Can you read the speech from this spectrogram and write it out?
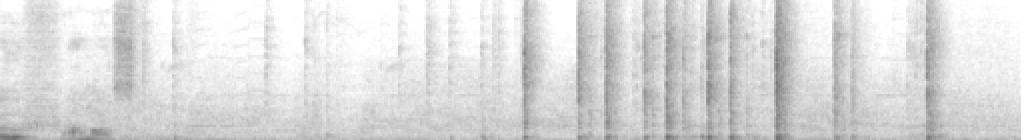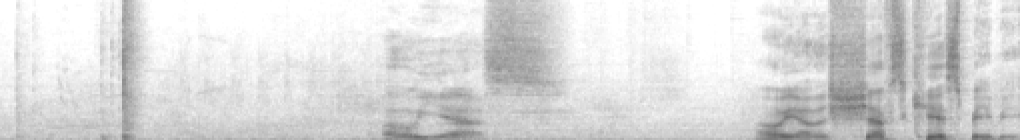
Oof, almost. Oh, yes. Oh, yeah, the chef's kiss, baby.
